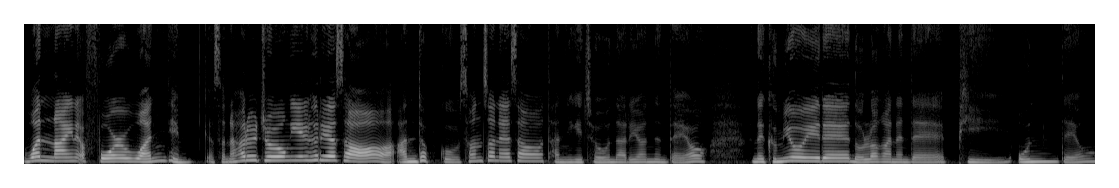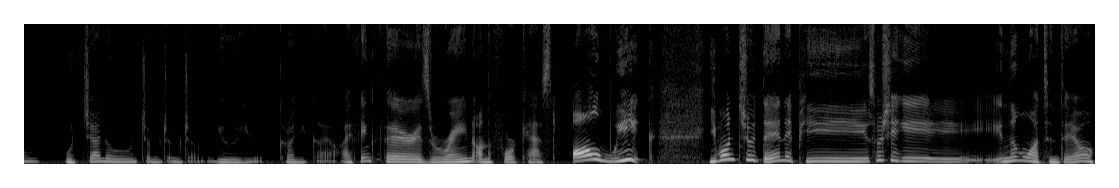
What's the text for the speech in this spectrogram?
1941님께서는 하루 종일 흐려서 안 덥고 선선해서 다니기 좋은 날이었는데요. 근데 금요일에 놀러 가는데 비 온대요. 웃자노 점점점 유유 그러니까요. I think there is rain on the forecast all week. 이번 주 내내 비 소식이 있는 것 같은데요.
